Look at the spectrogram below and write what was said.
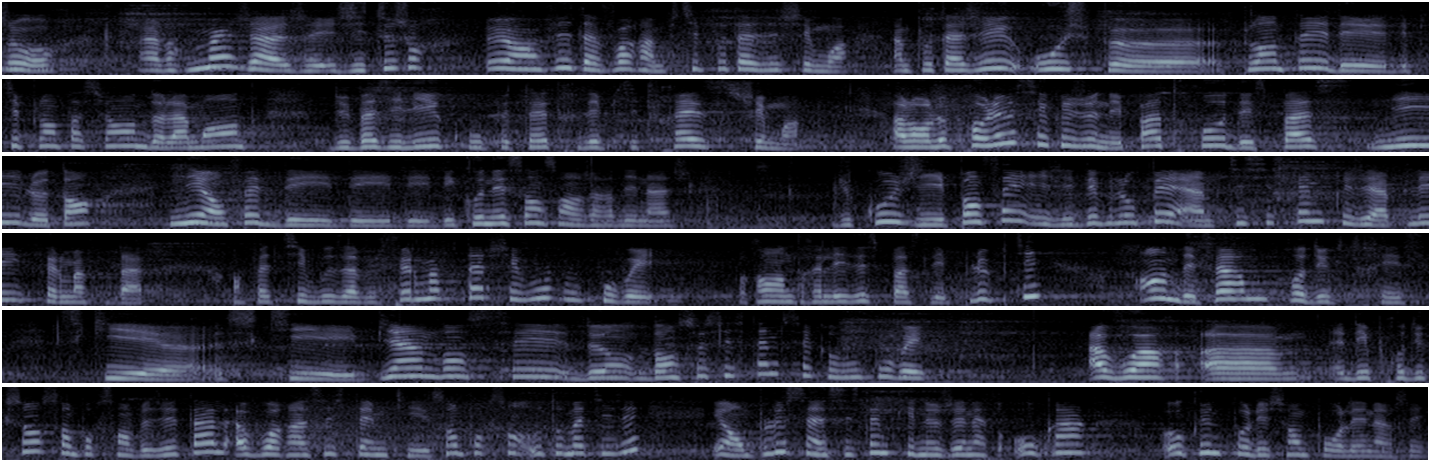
Bonjour. Alors moi, j'ai toujours eu envie d'avoir un petit potager chez moi. Un potager où je peux planter des, petites plantations de la menthe, du basilic ou peut-être des petites fraises chez moi. Alors le problème, c'est que je n'ai pas trop d'espace, ni le temps, ni en fait des, des connaissances en jardinage. Du coup, j'y ai pensé et j'ai développé un petit système que j'ai appelé Fermafdar. En fait, si vous avez Fermafdar chez vous, vous pouvez rendre les espaces les plus petits en des fermes productrices. Ce qui est, euh, ce qui est bien dans, ce système, c'est que vous pouvez avoir euh, des productions 100% végétales, avoir un système qui est 100% automatisé et en plus, un système qui ne génère aucun, aucune pollution pour l'énergie.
